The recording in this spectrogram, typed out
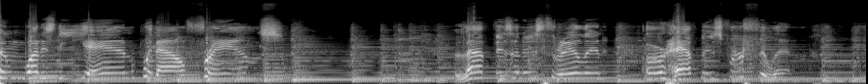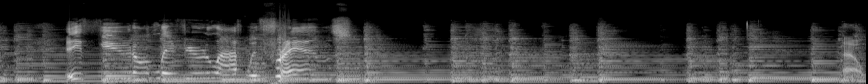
And what is the end without friends? Life isn't as thrilling or half as fulfilling if you don't live your life with friends. Now,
